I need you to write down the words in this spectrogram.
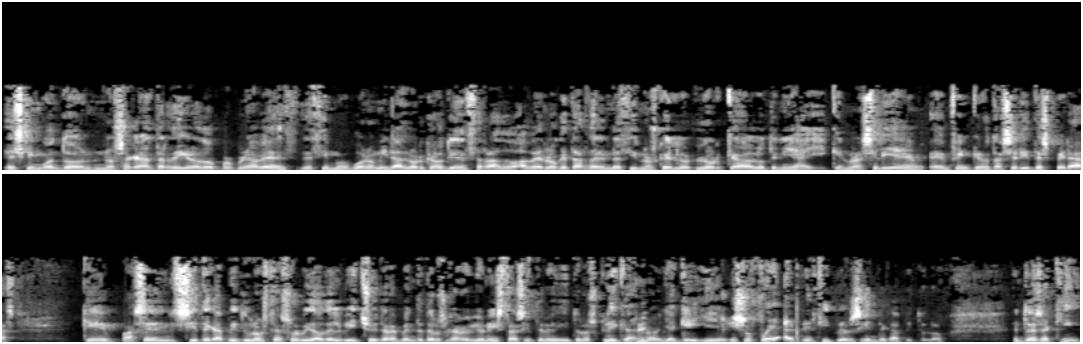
es que en cuanto nos sacan al tardígrado por primera vez, decimos, bueno, mira, Lorca lo tiene encerrado. A ver lo que tardan en decirnos que Lorca lo tenía ahí. Que en una serie, en fin, que en otra serie te esperas que pasen siete capítulos, te has olvidado del bicho y de repente te lo sacan los guionistas y te lo, te lo explican, ¿no? Y aquí, y eso fue al principio del siguiente capítulo. Entonces aquí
